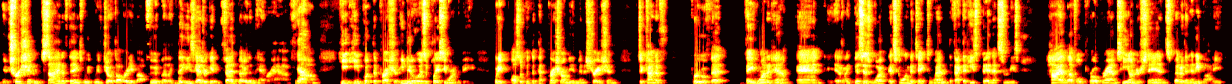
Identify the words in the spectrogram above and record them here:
nutrition side of things, we, we've joked already about food, but like these guys are getting fed better than they ever have. Yeah. Um, he he put the pressure. He knew it was a place he wanted to be, but he also put the pressure on the administration to kind of prove that they wanted him. And it, like this is what it's going to take to win. The fact that he's been at some of these high level programs, he understands better than anybody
